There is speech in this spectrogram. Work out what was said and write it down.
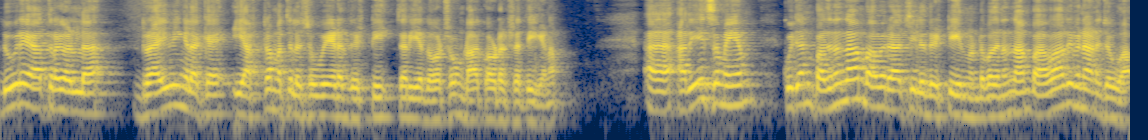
ദൂരയാത്രകളിൽ ഡ്രൈവിങ്ങിലൊക്കെ ഈ അഷ്ടമത്തിലെ ചൊവ്വയുടെ ദൃഷ്ടി ചെറിയ ദോഷം ഉണ്ടാക്കും അവിടെ ശ്രദ്ധിക്കണം. അതേസമയം കുജൻ പതിനൊന്നാം ഭാവരാശിയിൽ ദൃഷ്ടി ചെയ്യുന്നുണ്ട്. പതിനൊന്നാം ഭാവാധിപനാണ് ചൊവ്വ.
